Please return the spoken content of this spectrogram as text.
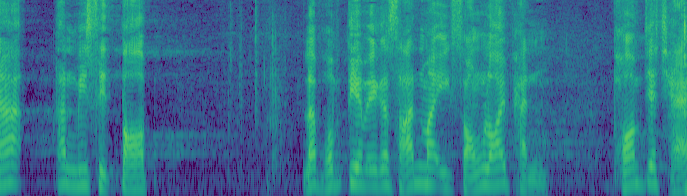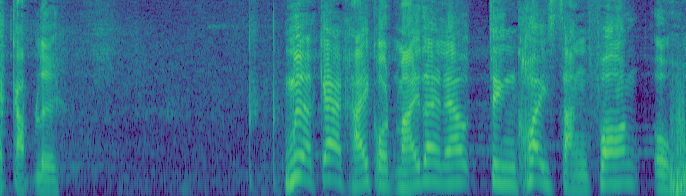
นะ ท่านมีสิทธิ์ตอบ แล้วผมเตรียมเอกสารมาอีก 200 แผ่น พร้อมจะแฉกลับเลย เมื่อแก้ไขกฎหมายได้แล้ว จึงค่อยสั่งฟ้อง โอ้โห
